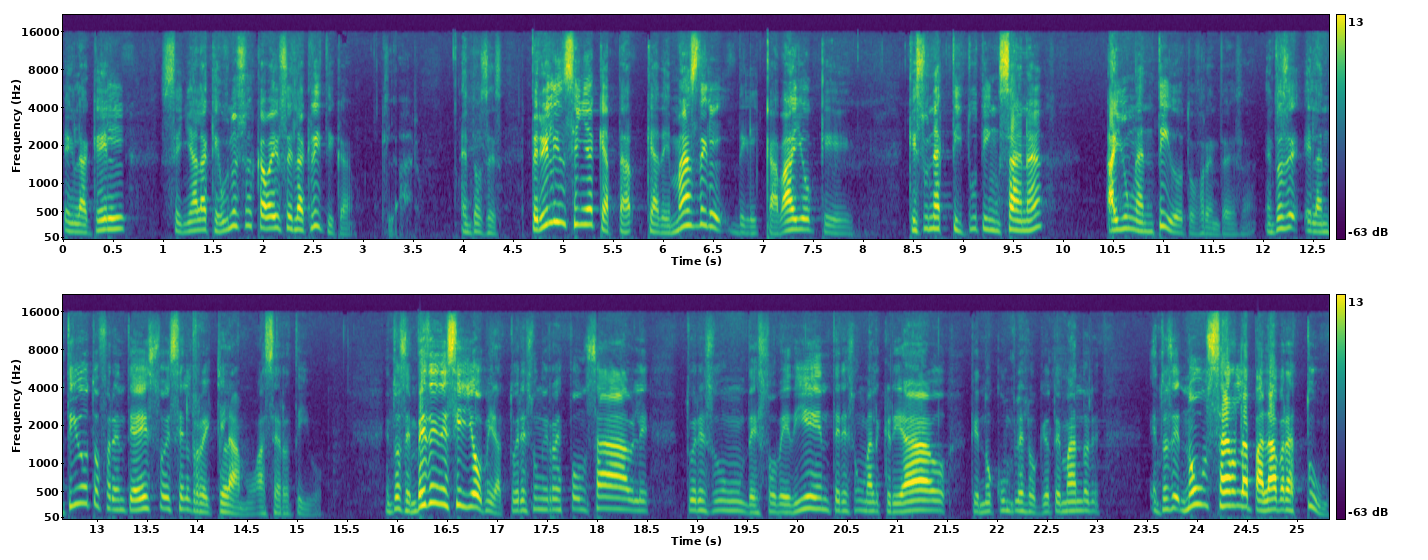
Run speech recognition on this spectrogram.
en la que él señala que uno de esos caballos es la crítica. Claro. Entonces, pero él enseña que, que además del, caballo que, que, es una actitud insana, hay un antídoto frente a eso. Entonces, el antídoto frente a eso es el reclamo asertivo. Entonces, en vez de decir yo, mira, tú eres un irresponsable, tú eres un desobediente, eres un malcriado, que no cumples lo que yo te mando, entonces, no usar la palabra tú.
